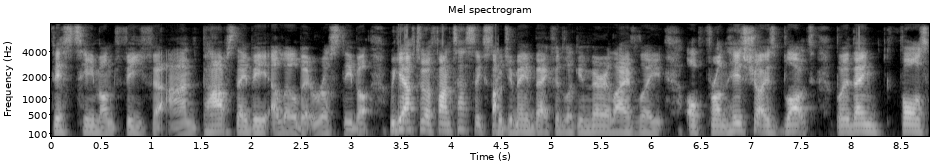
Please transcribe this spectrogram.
this team on FIFA, and perhaps they be a little bit rusty. But we get to a fantastic start. Jermaine Beckford looking very lively up front. His shot is blocked, but it then falls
